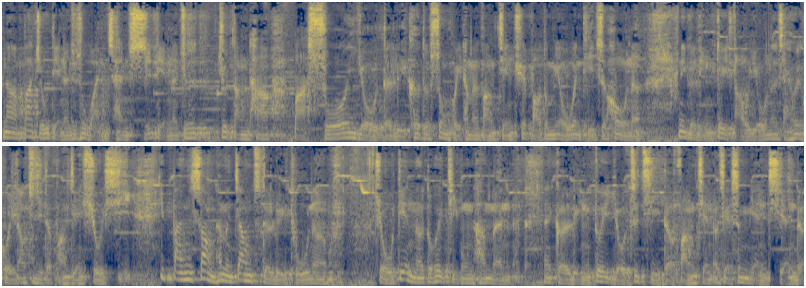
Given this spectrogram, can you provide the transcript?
那八九点呢就是晚餐，十点呢就是就当他把所有的旅客都送回他们房间，确保都没有问题之后呢，那个领队导游呢才会回到自己的房间休息。一般上他们这样子的旅途呢，酒店呢都会提供他们那个领队有自己的房间，而且是免钱的。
